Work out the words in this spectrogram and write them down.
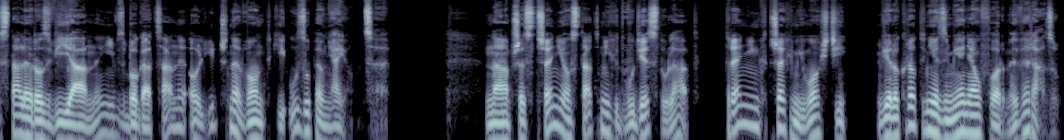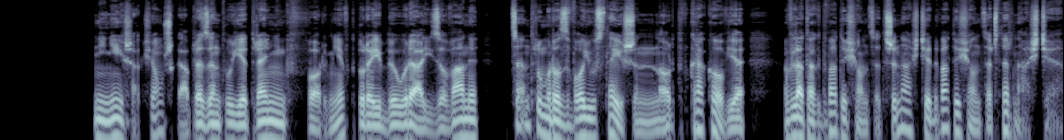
stale rozwijany i wzbogacany o liczne wątki uzupełniające. Na przestrzeni ostatnich 20 lat trening Trzech Miłości wielokrotnie zmieniał formy wyrazu. Niniejsza książka prezentuje trening w formie, w której był realizowany w Centrum Rozwoju Station Nord w Krakowie w latach 2013-2014.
